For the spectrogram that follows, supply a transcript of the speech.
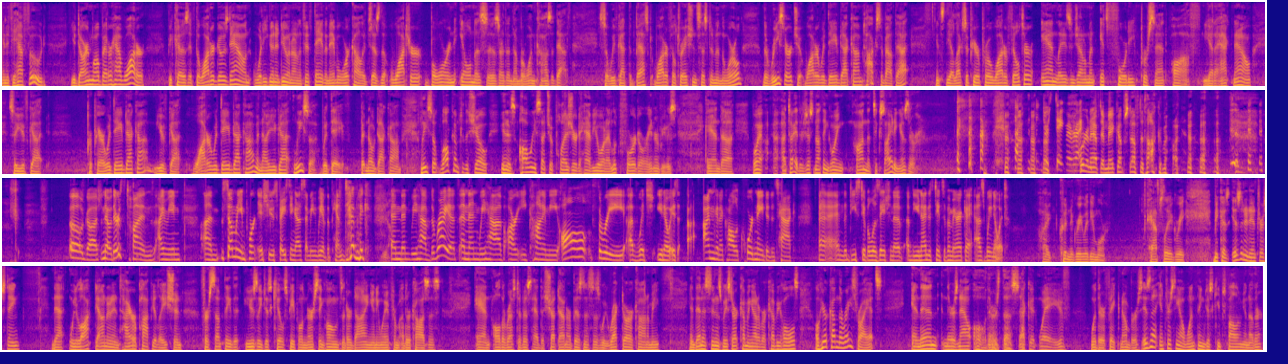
And if you have food, you darn well better have water because if the water goes down, what are you going to do? And on the fifth day, the Naval War College says that waterborne illnesses are the number one cause of death. So we've got the best water filtration system in the world. The research at waterwithdave.com talks about that. It's the Alexa Pure Pro water filter, and ladies and gentlemen, it's 40% off. You got to act now. So you've got preparewithdave.com, you've got waterwithdave.com, and now you got Lisa with Dave but no.com. Lisa, welcome to the show. It is always such a pleasure to have you on. I look forward to our interviews. And uh, boy, I, I tell you, there's just nothing going on that's exciting, is there? understatement, right? We're going to have to make up stuff to talk about. oh gosh, no, there's tons. I mean, um, so many important issues facing us. I mean, we have the pandemic, yeah. and then we have the riots, and then we have our economy. All three of which, you know, is I'm going to call a coordinated attack uh, and the destabilization of, of the United States of America as we know it. I couldn't agree with you more. Absolutely agree. Because isn't it interesting that we lock down an entire population for something that usually just kills people in nursing homes that are dying anyway from other causes. And all the rest of us had to shut down our businesses. We wrecked our economy. And then as soon as we start coming out of our cubby holes, oh, here come the race riots. And then there's now, oh, there's the second wave with their fake numbers. Isn't that interesting how one thing just keeps following another?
